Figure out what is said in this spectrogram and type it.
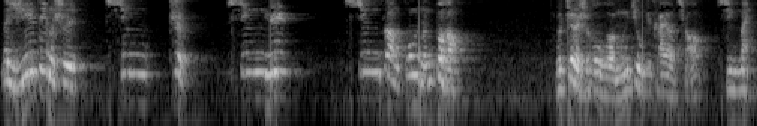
那一定是心滞、心郁、心脏功能不好。那这时候我们就给他要调心脉。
